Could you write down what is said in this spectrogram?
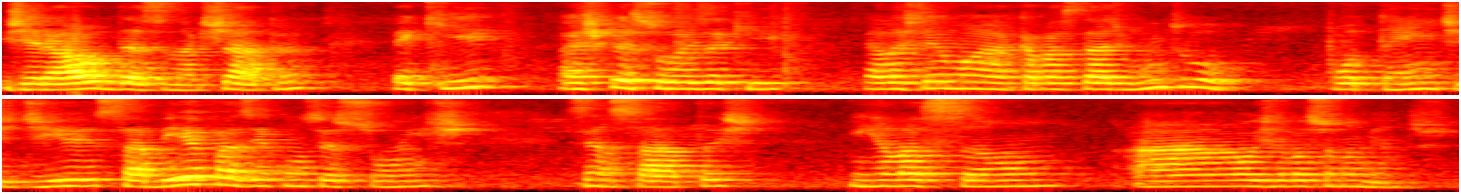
geral dessa nakshatra é que as pessoas aqui elas têm uma capacidade muito potente de saber fazer concessões sensatas em relação aos relacionamentos.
